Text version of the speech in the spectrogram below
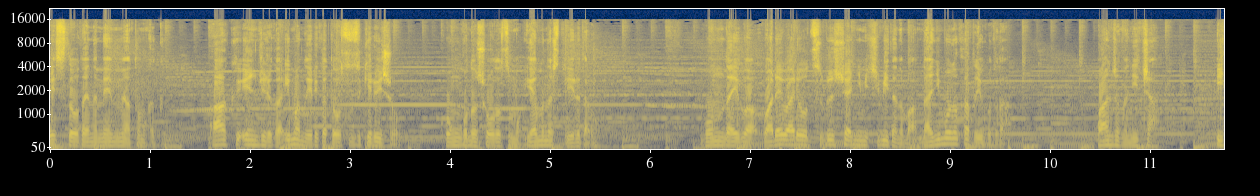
別動隊の面々はともかく、アークエンジェルが今のやり方を続ける以上、今後の衝突もやむなしと言えるだろう。問題は我々を潰し合いに導いたのは何者かということだ。バンジョの兄ちゃん、一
